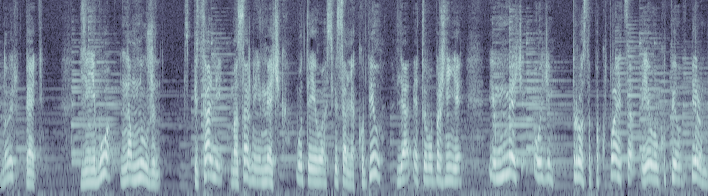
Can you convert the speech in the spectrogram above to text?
номер 5. Для него нам нужен специальный массажный мячик. Вот я его специально купил для этого упражнения. И мяч очень просто покупается. Я его купил в первом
